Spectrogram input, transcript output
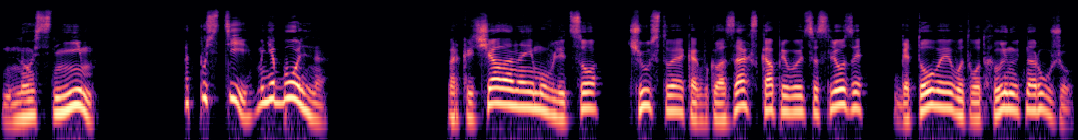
«Но с ним!» «Отпусти, мне больно!» Прокричала она ему в лицо, чувствуя, как в глазах скапливаются слезы, готовые вот-вот хлынуть наружу.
